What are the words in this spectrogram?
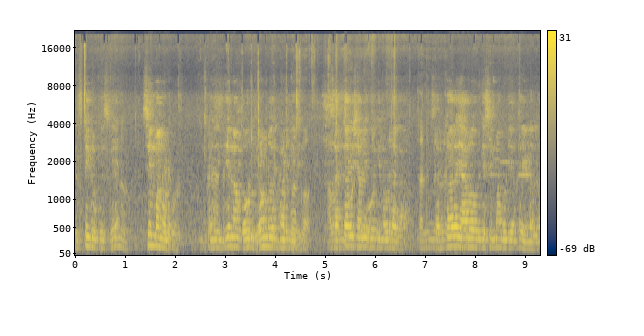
ಫಿಫ್ಟಿ ರುಪೀಸ್ಗೆ ಸಿನಿಮಾ ನೋಡ್ಬೋದು. ಯಾಕಂದ್ರೆ ಇದೇ ನಾವು ಗೌಡ್ ಗ್ರೌಂಡ್ ವರ್ಕ್ ಮಾಡಿದ್ದೀವಿ ಸರ್ಕಾರಿ ಶಾಲೆಗೆ ಹೋಗಿ ನೋಡಿದಾಗ ಸರ್ಕಾರ ಯಾರು ಅವ್ರಿಗೆ ಸಿನಿಮಾ ನೋಡಿ ಅಂತ ಹೇಳಲ್ಲ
